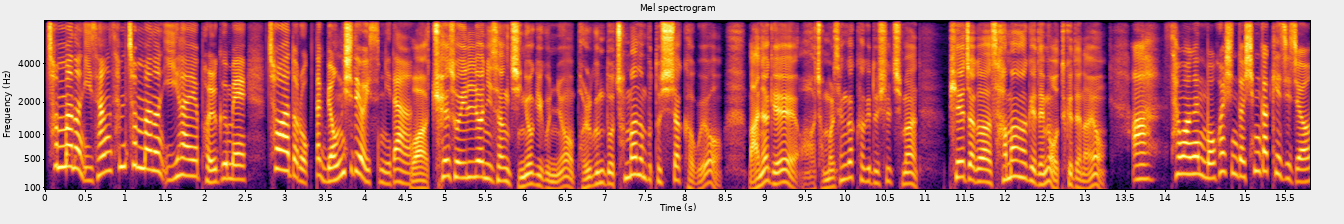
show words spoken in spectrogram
1천만 원 이상 3천만 원 이하의 벌금에 처하도록 딱 명시되어 있습니다. 와, 최소 1년 이상 징역이군요. 벌금도 천만 원부터 시작하고요. 만약에 아, 정말 생각하기도 싫지만 피해자가 사망하게 되면 어떻게 되나요? 아, 상황은 뭐 훨씬 더 심각해지죠.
